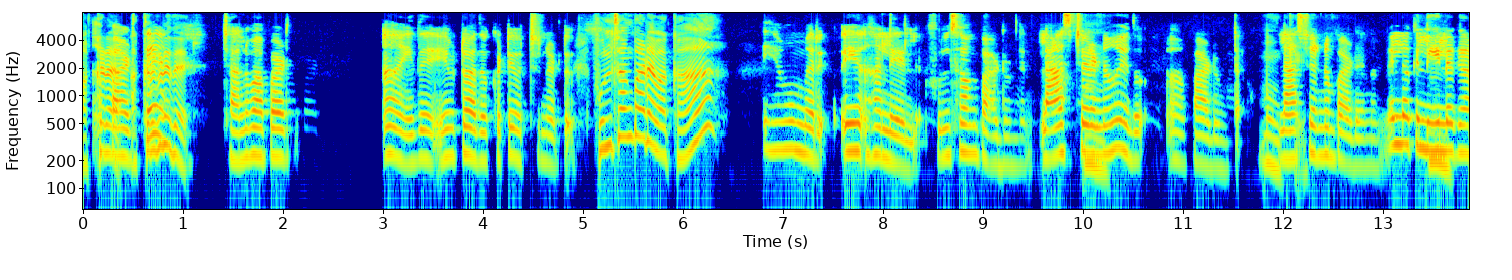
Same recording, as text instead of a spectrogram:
అక్కడ పాడితే అక్కడ కూడా ఇదే. చాలా బాగా పాడు ఆ, ఇదే ఏమిటో అదొక్కటే వచ్చినట్టు. ఫుల్ సాంగ్ పాడావాక ఏమో మరి లేదు ఫుల్ సాంగ్ పాడుండను. లాస్ట్ చరణం ఏదో పాడుంటా. లాస్ట్ చరణం పాడాను. వెళ్ళి ఒక లీలగా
